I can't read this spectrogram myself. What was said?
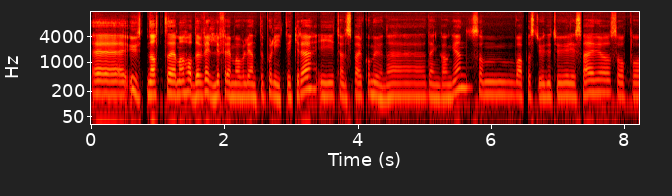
uh, uten at uh, man hadde veldig fremoverlente politikere i Tønsberg kommune den gangen, som var på studietur i Sverige og så på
